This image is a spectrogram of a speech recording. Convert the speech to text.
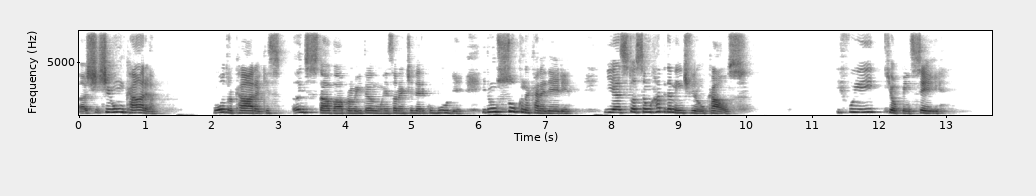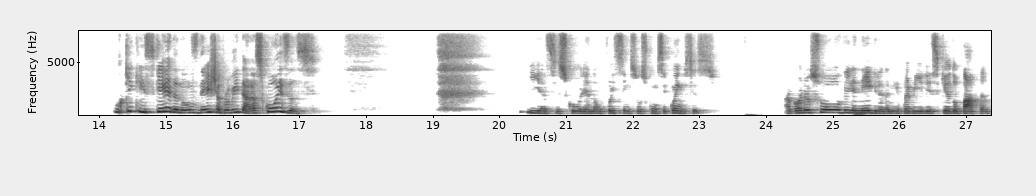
uh, chegou um cara outro cara que antes estava aproveitando um restaurante genérico burger e deu um soco na cara dele. E a situação rapidamente virou caos. E foi aí que eu pensei: por que, que a esquerda não nos deixa aproveitar as coisas? E essa escolha não foi sem suas consequências. Agora eu sou ovelha negra na minha família esquerdopata.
